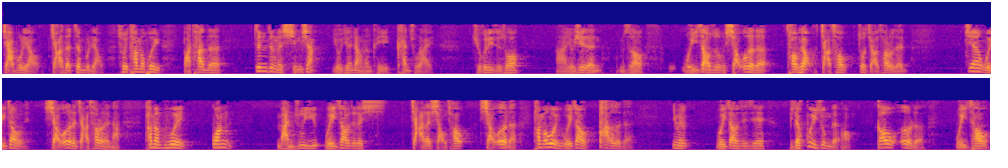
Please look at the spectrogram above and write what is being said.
假不了，假的真不了，所以他们会把他的真正的形象有一天让人可以看出来。举个例子说，啊，有些人我们知道伪造这种小额的钞票、假钞做假钞的人，既然伪造。小二的假钞的人啊，他们不会光满足于伪造这个假的小钞、小二的，他们会伪造大二的，因为伪造这些比较贵重的哦高二的伪钞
